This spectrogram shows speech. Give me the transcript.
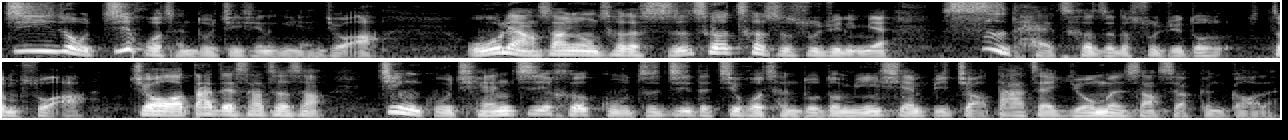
肌肉激活程度进行了一个研究啊。五两商用车的实车测试数据里面，四台车子的数据都这么说啊。脚搭在刹车上，胫骨前肌和股直肌的激活程度都明显比脚搭在油门上是要更高的。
